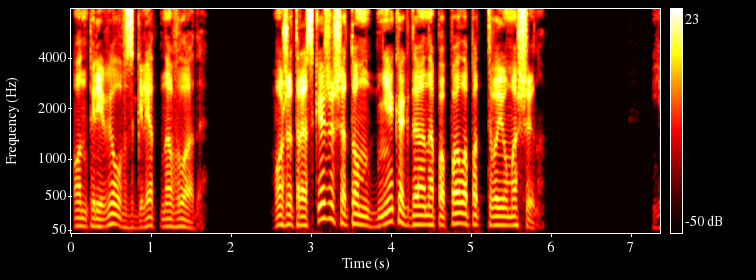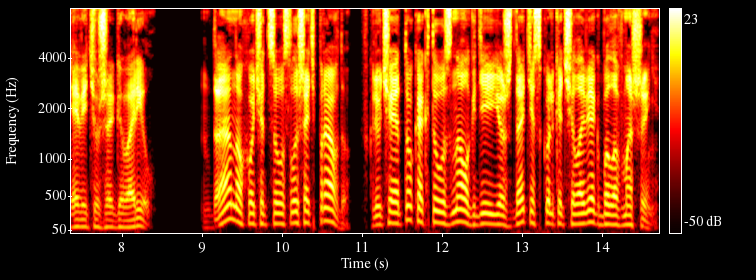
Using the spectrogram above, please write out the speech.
Он перевел взгляд на Влада. «Может, расскажешь о том дне, когда она попала под твою машину?» «Я ведь уже говорил». «Да, но хочется услышать правду, включая то, как ты узнал, где ее ждать и сколько человек было в машине».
